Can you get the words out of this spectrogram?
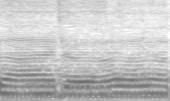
inside of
